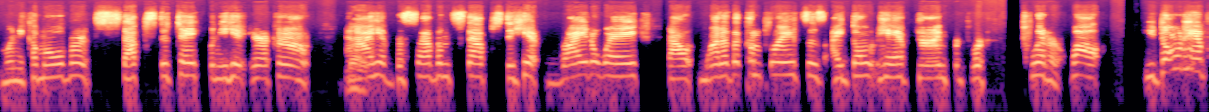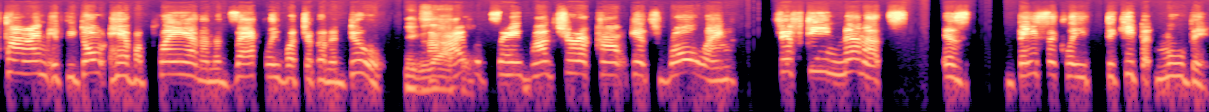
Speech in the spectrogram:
when you come over. It's steps to take when you hit your account. And right. I have the seven steps to hit right away. Now, one of the complaints is I don't have time for Twitter. Twitter. Well, you don't have time if you don't have a plan on exactly what you're going to do. Exactly. I would say once your account gets rolling, 15 minutes is basically to keep it moving.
